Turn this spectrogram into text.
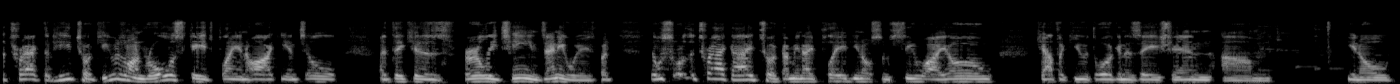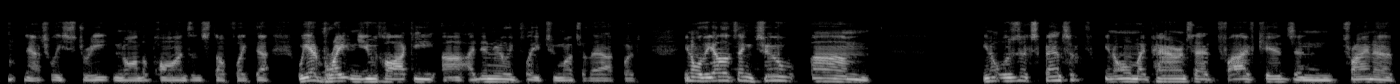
the track that he took. He was on roller skates playing hockey until I think his early teens, anyways. But it was sort of the track I took. I mean, I played, you know, some CYO, Catholic Youth Organization. Um, you know, naturally street and on the ponds and stuff like that. We had Brighton youth hockey. Uh, I didn't really play too much of that, but you know, the other thing too, um, you know, it was expensive. You know, my parents had five kids and trying to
